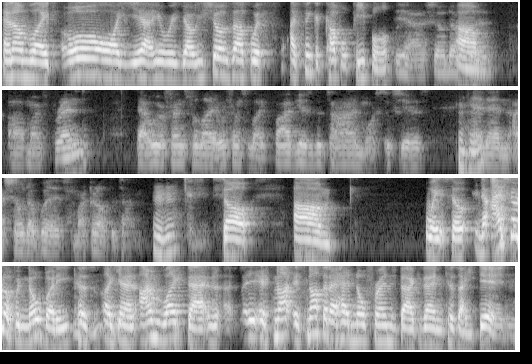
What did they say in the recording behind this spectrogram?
And I'm like, oh yeah, here we go. He shows up with I think a couple people. Yeah, I showed up Um, with uh, my friend that we were friends for like we were friends for like five years at the time or six years, hmm and then I showed up with my girl at the time. hmm So, um, wait. So now I showed up with nobody because Mhm. again, I'm like that, and it's not. It's not that I had no friends back then because I did. Mm, mm.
